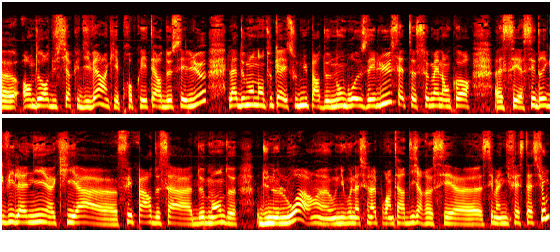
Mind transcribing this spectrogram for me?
en dehors du cirque d'hiver, hein, qui est propriétaire de ces lieux. La demande, en tout cas, est soutenue par de nombreux élus. Cette semaine encore, c'est Cédric Villani qui a fait part de sa demande d'une loi hein, au niveau national pour interdire ces, ces manifestations.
